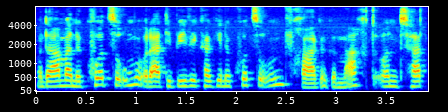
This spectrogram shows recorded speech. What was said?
Und da haben wir eine kurze um oder hat die BWKG eine kurze Umfrage gemacht und hat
